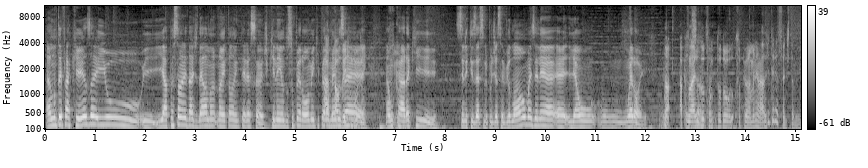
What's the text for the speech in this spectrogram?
ela não tem fraqueza e o. E, e a personalidade dela não, não é tão interessante. Que nem o do Super-Homem, que pelo Ah, menos é. mudem. É um Viu? cara que. Se ele quisesse, ele podia ser vilão, mas ele é, é- ele é um, um, um herói. Não, a personagem do, Exato. do, do Super-Homem é nada de interessante também.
